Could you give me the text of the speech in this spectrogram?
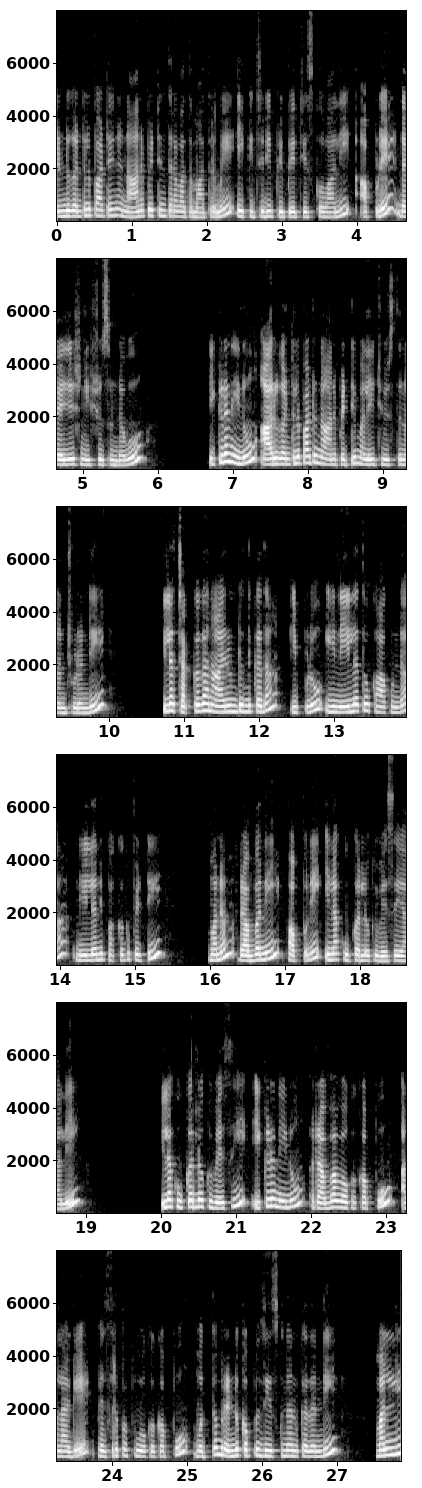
రెండు గంటల పాటైనా నానబెట్టిన తర్వాత మాత్రమే ఈ కిచిడి ప్రిపేర్ చేసుకోవాలి. అప్పుడే డైజెషన్ ఇష్యూస్ ఉండవు. ఇక్కడ నేను ఆరు గంటల పాటు నానబెట్టి మళ్ళీ చూస్తున్నాను చూడండి. ఇలా చక్కగా నాని ఉంటుంది కదా. ఇప్పుడు ఈ నీళ్ళతో కాకుండా నీళ్ళని పక్కకు పెట్టి మనం రవ్వని పప్పుని ఇలా కుక్కర్లోకి వేసేయాలి. ఇలా కుక్కర్లోకి వేసి ఇక్కడ నేను రవ్వ ఒక కప్పు అలాగే పెసరపప్పు ఒక కప్పు మొత్తం రెండు కప్పులు తీసుకున్నాను కదండీ. మళ్ళీ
